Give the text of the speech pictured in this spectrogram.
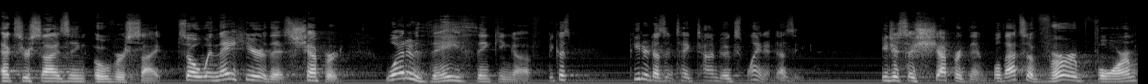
exercising oversight. So when they hear this, shepherd, what are they thinking of? Because Peter doesn't take time to explain it, does he? He just says, shepherd them. Well, that's a verb form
